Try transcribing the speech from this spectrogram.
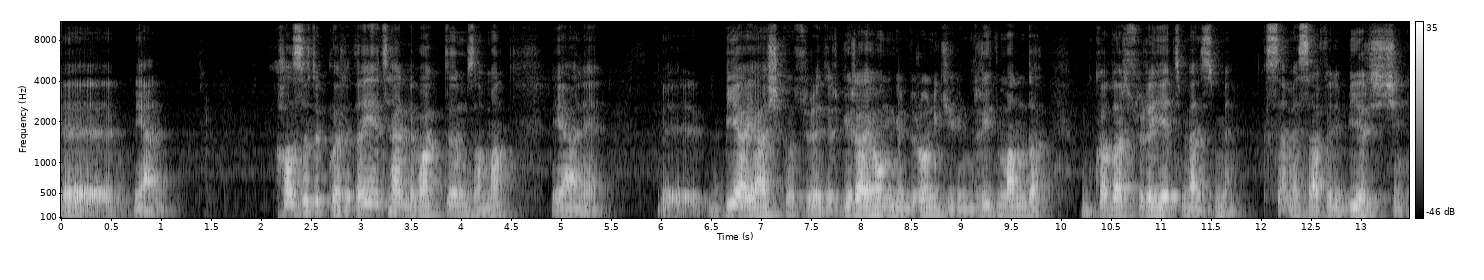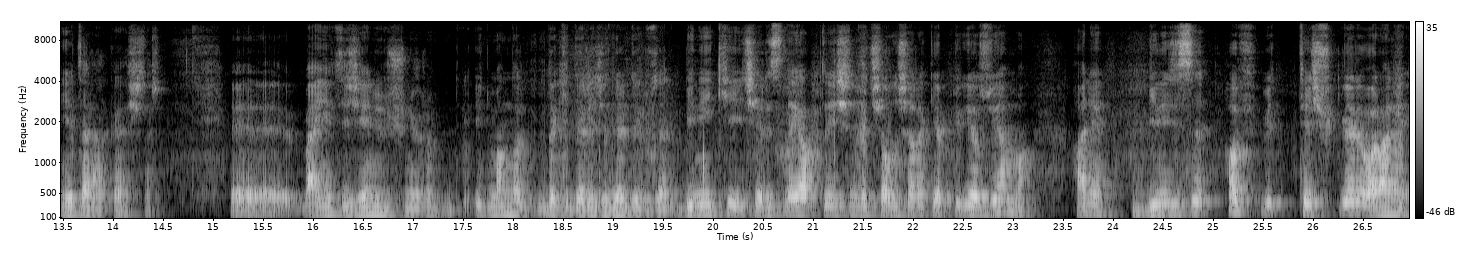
e, yani hazırlıkları da yeterli. Baktığım zaman yani e, bir ay aşkın süredir, bir ay 10 gündür, 12 gündür idmanda bu kadar süre yetmez mi? Kısa mesafeli bir yarış için yeter arkadaşlar. Ee, ben yeteceğini düşünüyorum. İdmanlardaki dereceleri de güzel. 1002 içerisinde yaptığı işinde çalışarak yapıyor, yazıyor ama hani binicisi hafif bir teşvikleri var hani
